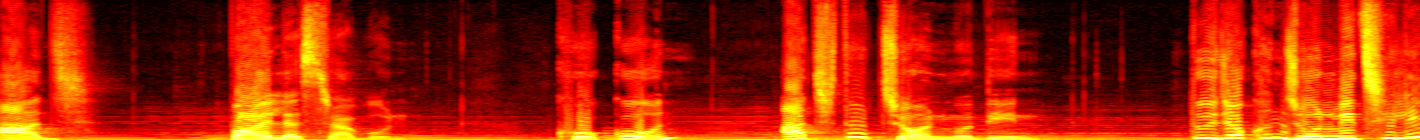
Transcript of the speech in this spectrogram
আজ পয়লা শ্রাবণ। খোকন, আজ তোর জন্মদিন। তুই যখন জন্মেছিলি,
